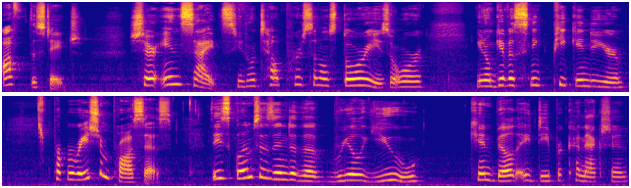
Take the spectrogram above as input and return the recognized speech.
off the stage. Share insights, you know, tell personal stories or, you know, give a sneak peek into your preparation process. These glimpses into the real you can build a deeper connection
